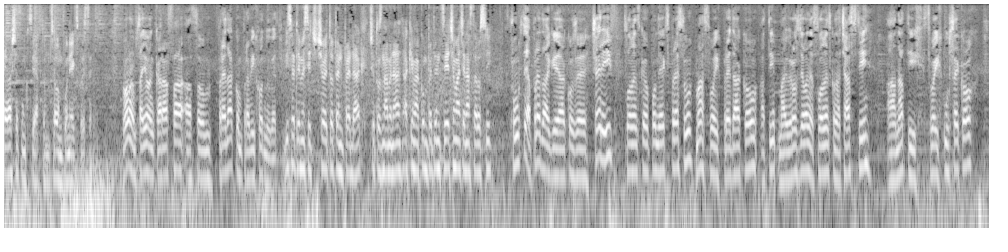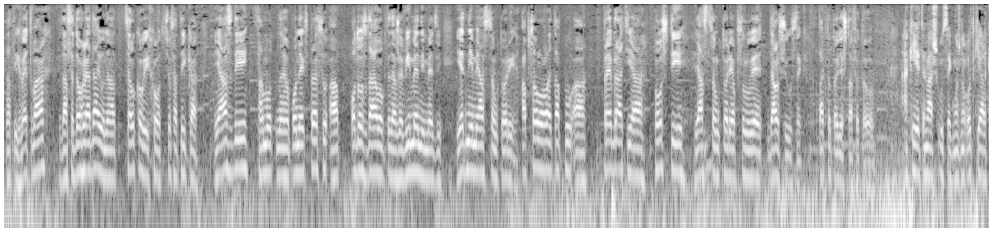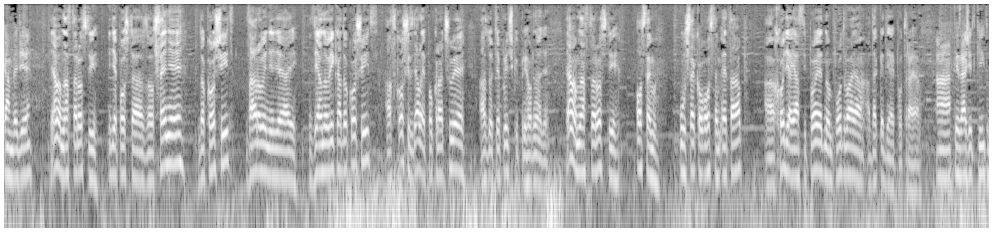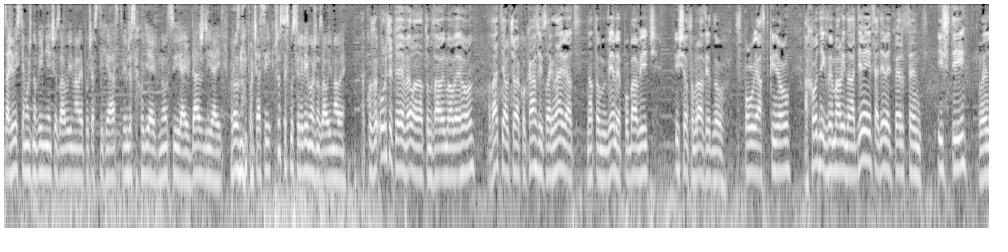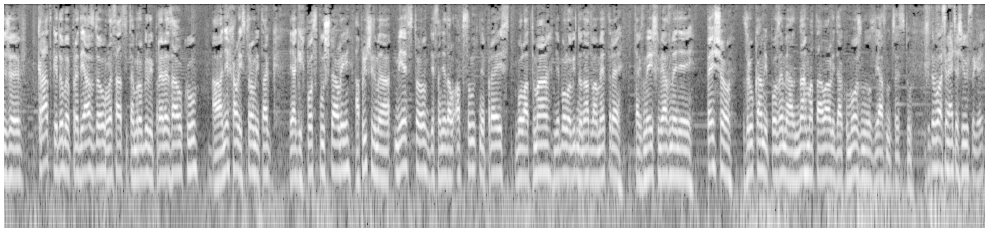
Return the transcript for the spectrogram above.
Aká je vaša funkcia v tom celom Pony Expresse? Volám sa Jovan Karafa a som predákom pre východnú ved. Vysvetlíme si, čo je to ten predák, čo to znamená, aké má kompetencie, čo máte na starosti. Funkcia predák je akože šerif Slovenského Pony Expressu, má svojich predákov a tí majú rozdelené Slovensko na časti a na tých svojich úsekoch, na tých vetvách zase dohľadajú na celkový chod, čo sa týka jazdy samotného Pony Expressu a odozdávok, teda že výmeny medzi jedným jazdcom, ktorý absolvoval etapu a prebratia posty jazdcom, ktorý absolvuje ďalší úsek. A takto to ide štafetovo. Aký je ten váš úsek, možno odkiaľ, kam vedie? Ja mám na starosti, ide posta zo Sene do Košic, zároveň ide aj z Janovíka do Košic a z Košic ďalej pokračuje až do Tepličky pri Hornáde. Ja mám na starosti 8 úsekov, 8 etáp a chodia asi po jednom, po dvaja a takedy aj po traja. A tie zážitky, zažili ste možno vy niečo zaujímavé počas tých jazd? Viem, že sa chodí aj v noci, aj v daždi, aj v rôznom počasí. Čo ste skúsili vy možno zaujímavé? Akože určite je veľa na tom zaujímavého. A zatiaľ, čo ako každý sa najviac na tom vieme pobaviť, išiel som raz jednou spolujazdkyňou a chodník sme mali na 99% istý, lenže v krátkej dobe pred jazdou lesáci tam robili prerezávku a nechali stromy tak, jak ich pospúšťali. A prišli sme na miesto, kde sa nedalo absolútne prejsť, bola tma, nebolo vidno na 2 metre, tak sme išli viac menej pešo s rukami po zeme a nahmatávali takú možnú zjazdnú cestu. Že to bol asi najťažší úsek, hej?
